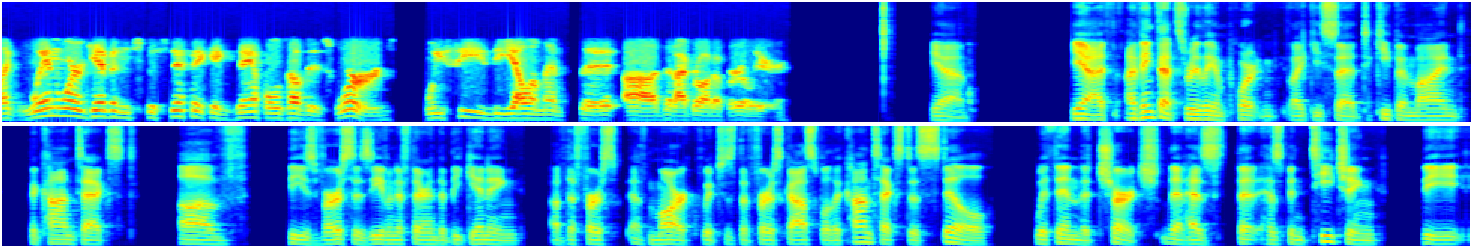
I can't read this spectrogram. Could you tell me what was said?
Like when we're given specific examples of his words, we see the elements that uh, that I brought up earlier. Yeah. Yeah, I, th- I think that's really important, like you said, to keep in mind the context of these verses, even if they're in the beginning of the first of Mark, which is the first gospel. The context is still within the church that has that has been teaching the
